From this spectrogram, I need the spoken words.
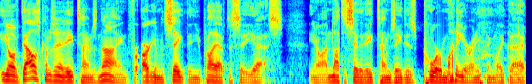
You know, if Dallas comes in at eight times nine, for argument's sake, then you probably have to say yes you know, I'm not to say that eight times eight is poor money or anything like that,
